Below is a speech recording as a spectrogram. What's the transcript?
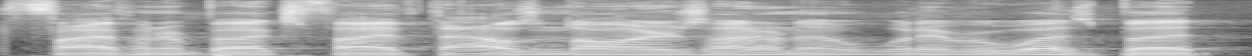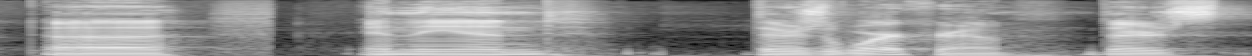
five hundred bucks, five thousand dollars, I don't know, whatever it was. But uh, in the end, there's a workaround. There's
